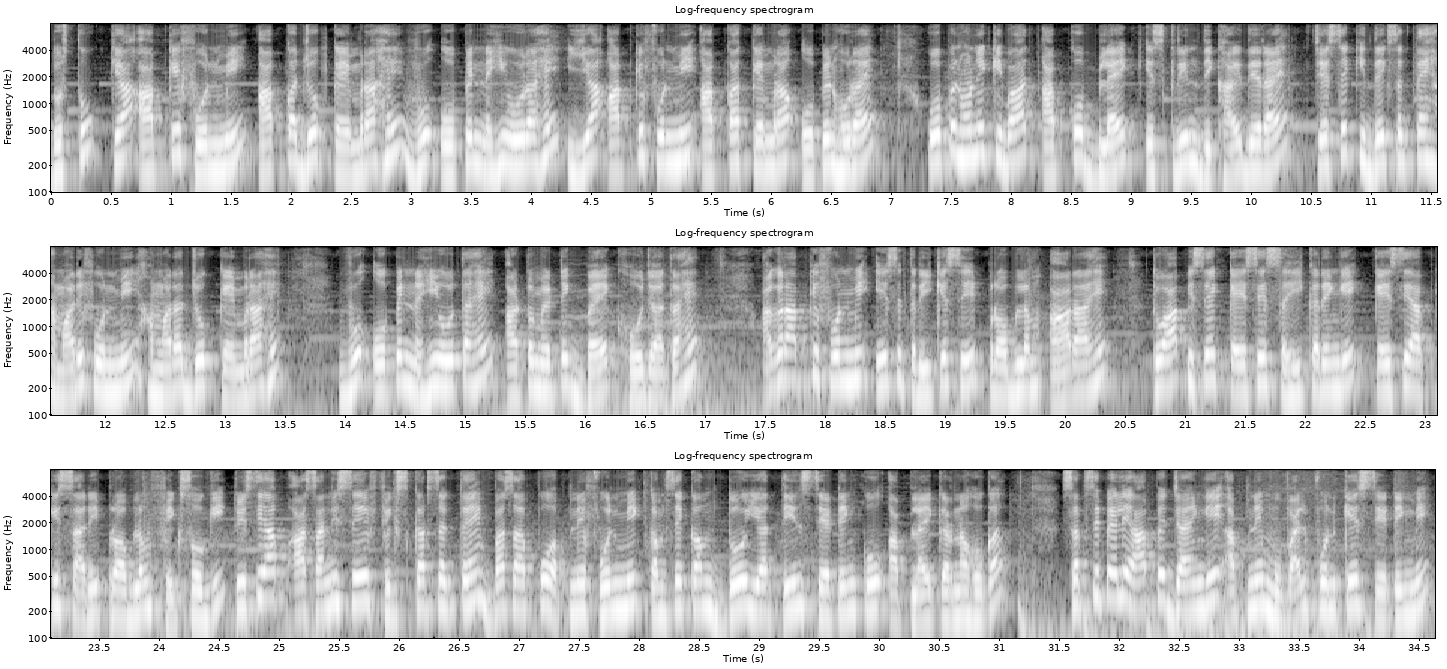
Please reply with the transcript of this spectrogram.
दोस्तों, क्या आपके फ़ोन में आपका जो कैमरा है वो ओपन नहीं हो रहा है या आपके फ़ोन में आपका कैमरा ओपन हो रहा है? ओपन होने के बाद आपको ब्लैक स्क्रीन दिखाई दे रहा है। जैसे कि देख सकते हैं, हमारे फ़ोन में हमारा जो कैमरा है वो ओपन नहीं होता है, ऑटोमेटिक बैक हो जाता है। अगर आपके फ़ोन में इस तरीके से प्रॉब्लम आ रहा है तो आप इसे कैसे सही करेंगे? कैसे आपकी सारी प्रॉब्लम फिक्स होगी? तो इसे आप आसानी से फिक्स कर सकते हैं। बस आपको अपने फ़ोन में कम से कम दो या तीन सेटिंग को अप्लाई करना होगा। सबसे पहले आप जाएँगे अपने मोबाइल फ़ोन के सेटिंग में।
